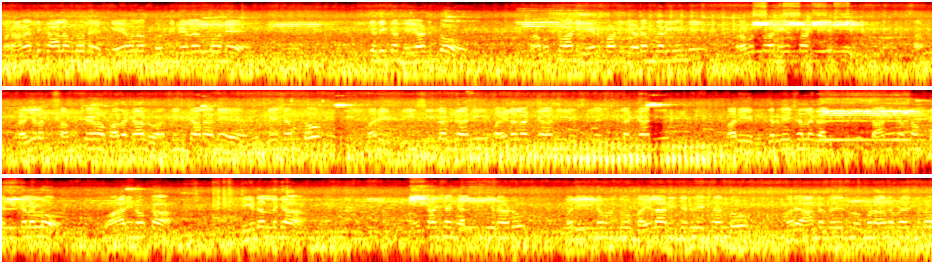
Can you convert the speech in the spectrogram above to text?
మరి అనతి కాలంలోనే కేవలం తొమ్మిది నెలల్లోనే అత్యధిక మేయడ్తో ప్రభుత్వాన్ని ఏర్పాటు చేయడం జరిగింది. ప్రభుత్వాన్ని ఏర్పాటు చేసి సం- ప్రజలకు సంక్షేమ పథకాలు అందించాలనే ఉద్దేశంతో మరి బీసీలకు కానీ మహిళలకు కానీ ఎస్సీ ఎస్టీలకు కానీ మరి రిజర్వేషన్లు కల్పించి స్థానిక సంస్థ ఎన్నికలలో వారిని ఒక లీడర్లుగా అవకాశం కల్పించినాడు. మరి ఈరోజు మహిళా రిజర్వేషన్లు మరి ఆంధ్రప్రదేశ్లో ఉమ్మడి ఆంధ్రప్రదేశ్లో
